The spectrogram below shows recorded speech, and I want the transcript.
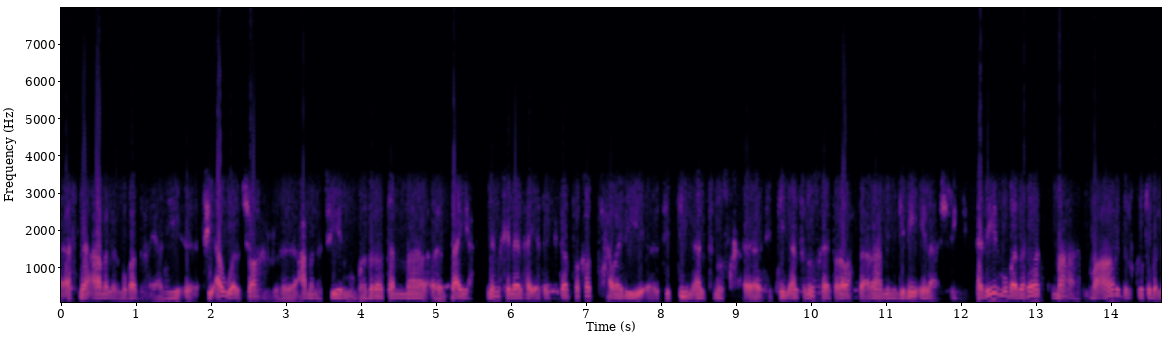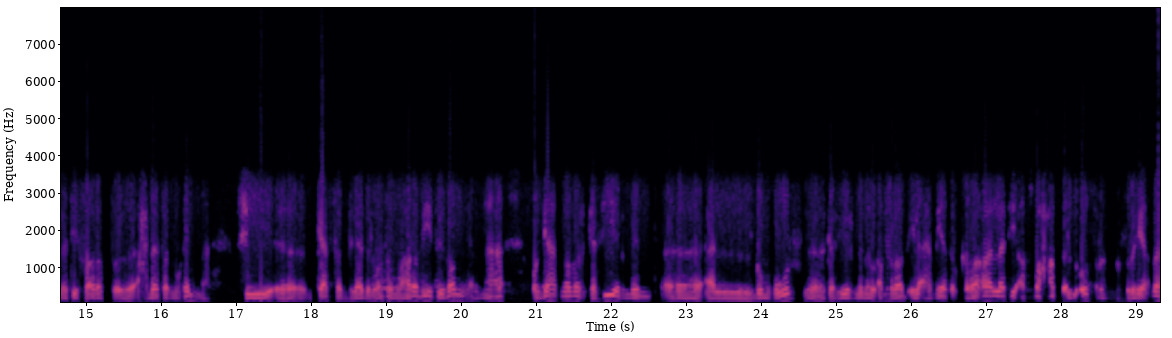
أثناء عمل المبادرة. يعني في أول شهر عملت فيه المبادرة تم بيع من خلال هيئة الكتاب فقط حوالي 60 ألف نسخة 60 ألف نسخة يتراوح سعرها من جنيه إلى 20 جنيه. هذه المبادرات مع معارض الكتب التي صارت احداثا مهمة في كافة بلاد الوطن العربي في ظن أنها وجهت نظر كثير من الجمهور كثير من الأفراد إلى أهمية القراءة التي أصبحت الأسرة المصرية أنا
